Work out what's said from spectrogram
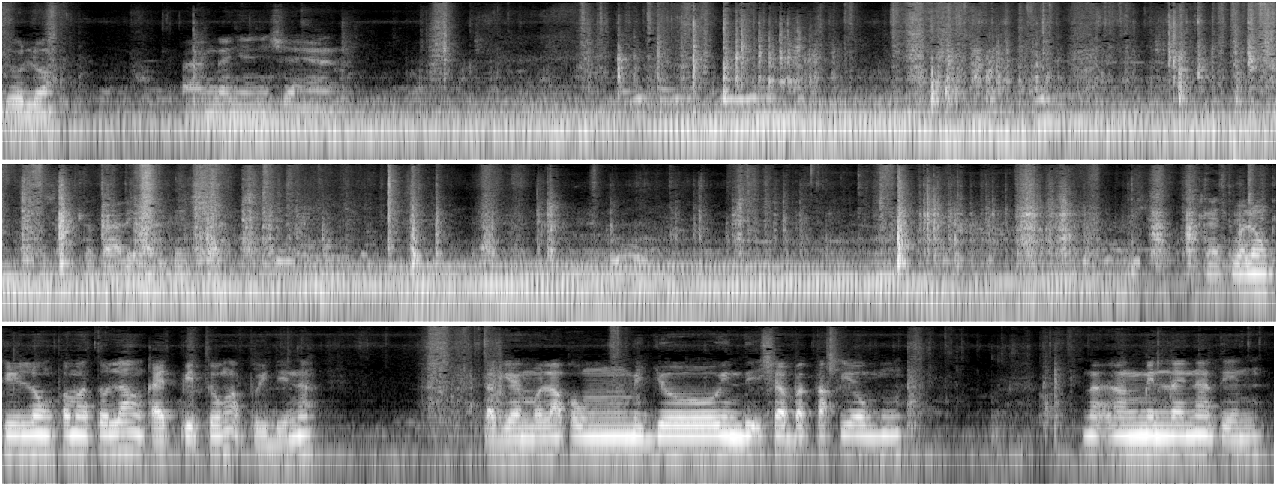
dulo. Parang ganyan siya yan. Tatali natin siya. Kahit walong kilong pamato lang, kahit pito nga, pwede na. Lagyan mo lang kung medyo hindi siya batak yung na, ang mainline natin.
